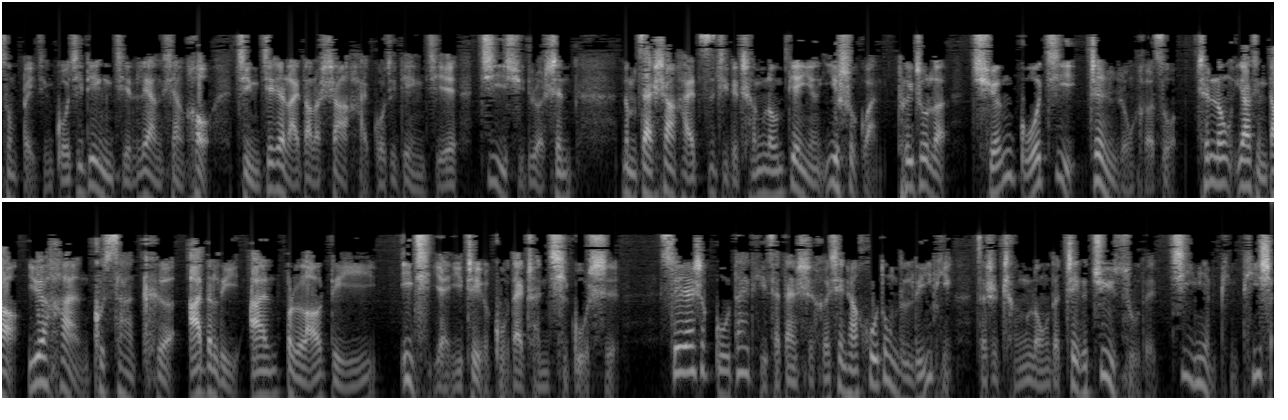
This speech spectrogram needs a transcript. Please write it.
从北京国际电影节亮相后，紧接着来到了上海国际电影节继续热身。那么，在上海自己的成龙电影艺术馆推出了全国际阵容合作，成龙邀请到约翰·库萨克、阿德里安·布劳迪一起演绎这个古代传奇故事。虽然是古代题材，但是和现场互动的礼品，则是成龙的这个剧组的纪念品 T 恤。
